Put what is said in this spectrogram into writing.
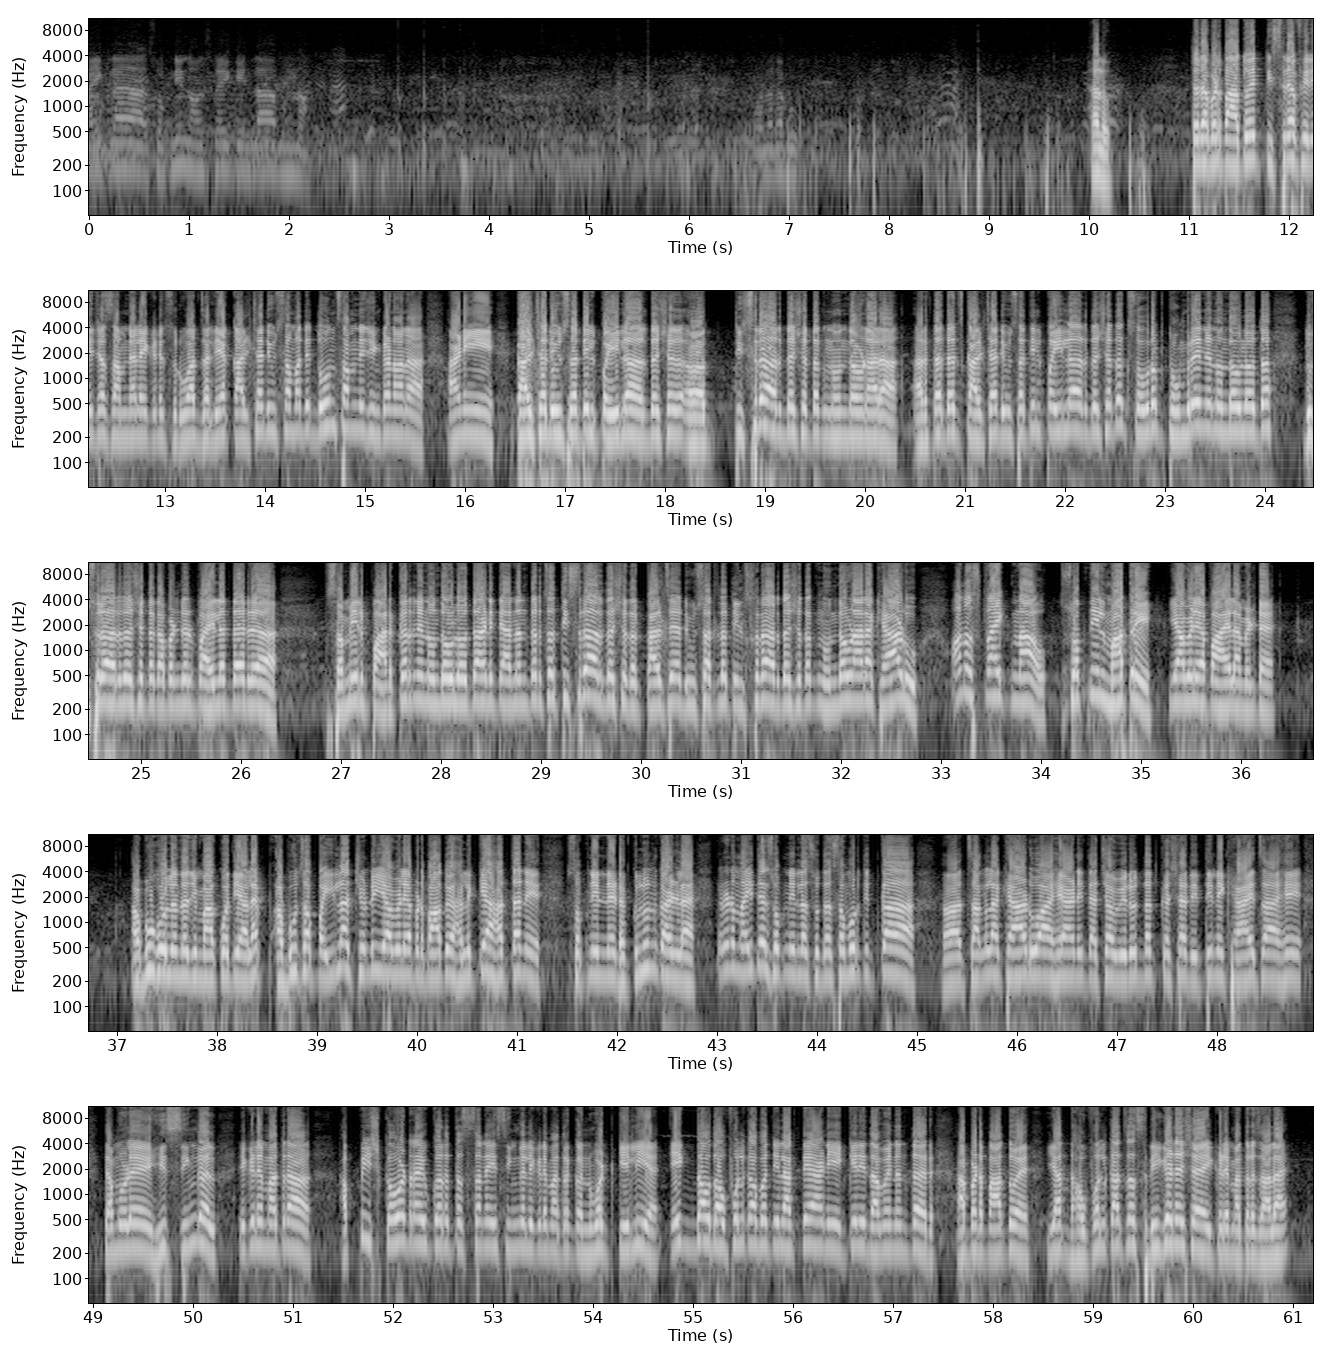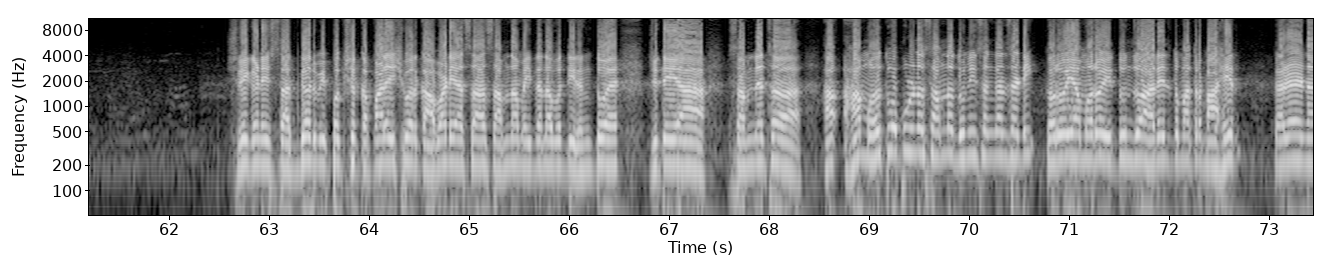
स्ट्राईकला Swapnil non strike एंडला Munna hello तर आपण पाहतोय तिसऱ्या फेरीच्या सामन्याला इकडे सुरुवात झाली आहे. कालच्या दिवसामध्ये दोन सामने जिंकणारा आणि कालच्या दिवसातील पहिलं अर्धश तिसरं अर्धशतक नोंदवणारा अर्थातच कालच्या दिवसातील पहिलं अर्धशतक सौरभ ठोंबरेने नोंदवलं होतं. दुसरं अर्धशतक आपण जर पाहिलं तर समीर पारकरने नोंदवलं होतं आणि त्यानंतरचं तिसरं अर्धशतक कालच्या दिवसातलं तिसरं अर्धशतक नोंदवणारा खेळाडू ऑन अ स्ट्राईक नाव स्वप्नील म्हात्रे यावेळी पाहायला मिळतंय. अबू गोलंदाजी मागवती आलाय. अबूचा पहिला चेंडू यावेळी आपण पाहतोय. हलक्या हाताने स्वप्नीलने ढकलून काढलाय. कारण माहिती आहे स्वप्नीलला सुद्धा समोर तितका चांगला खेळाडू आहे आणि त्याच्या विरोधात कशा रीतीने खेळायचा आहे. त्यामुळे ही सिंगल इकडे मात्र हप्पीश कव्हर ड्राईव्ह करत असतानाही सिंगल इकडे मात्र कन्वर्ट केली आहे. एक धाव धावफलकावरती लागते आणि एकेरी धावेनंतर आपण पाहतोय या धावफलकाचा श्रीगणेश आहे इकडे मात्र झालाय. श्री गणेश सातगर विपक्ष कपाळेश्वर कावाडे असा हा सामना मैदानावरती रंगतोय जिथे या सामन्याचा हा हा महत्त्वपूर्ण सामना दोन्ही संघांसाठी. करो या मरो इथून जो हरेल तो मात्र बाहेर. कारण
